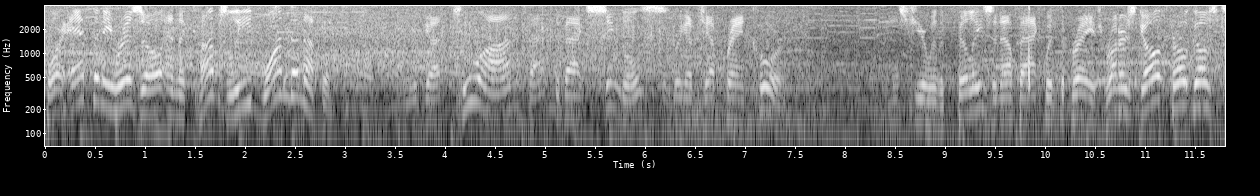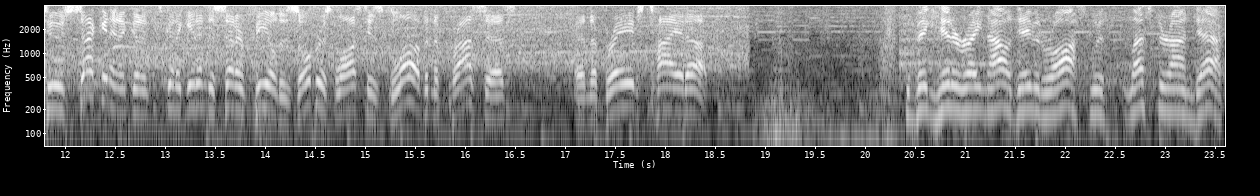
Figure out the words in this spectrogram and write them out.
for Anthony Rizzo, and the Cubs lead one to nothing. And we've got two on, back-to-back singles. Bring up Jeff Francoeur. Last year with the Phillies and now back with the Braves. Runners go, throw goes to second, and it's going to get into center field as Zobrist lost his glove in the process, and the Braves tie it up. The big hitter right now, David Ross, with Lester on deck.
